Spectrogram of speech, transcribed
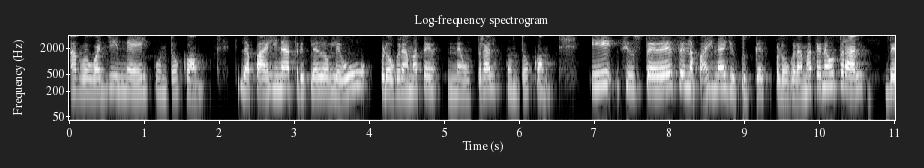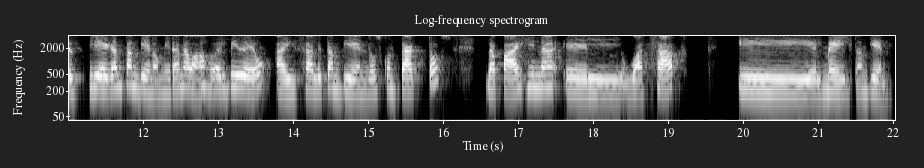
arroba gmail.com. La página www.programateneutral.com. Y si ustedes en la página de YouTube, que es Prográmate Neutral, despliegan también o miran abajo del video, ahí sale también los contactos, la página, el WhatsApp y el mail también.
